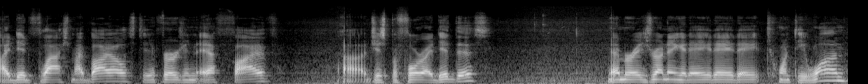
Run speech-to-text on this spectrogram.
I did flash my BIOS to version F5 uh, just before I did this. Memory is running at 88821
